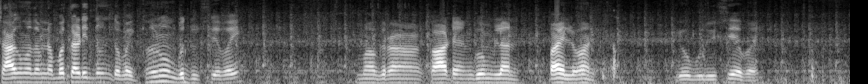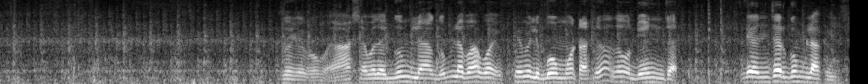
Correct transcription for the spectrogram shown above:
શાકમાં તમને બતાડી દઉં તો ભાઈ ઘણું બધું છે ભાઈ. મગરા, કાટન, ગુમલન, પાયલવાન, એવું બધું છે ભાઈ. જોઈ શકો ભાઈ, આ છે બધા ગુમલા. ગુમલા બા ભાઈ ફેમિલી બહુ મોટા છે, તો ડેન્જર. ડેન્જર ગુમલા કહીશ.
